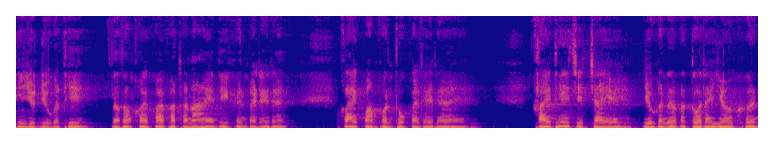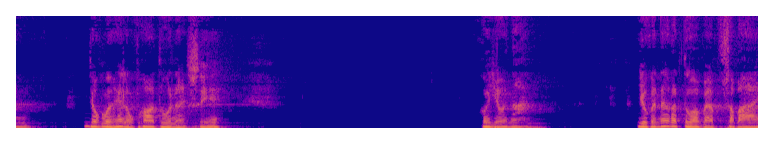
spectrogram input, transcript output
ที่หยุดอยู่กับที่ เราต้องค่อยๆ พัฒนาให้ดีขึ้นไปได้ๆใกล้ความพ้นทุกข์ไปได้ๆใครที่จิตใจอยู่กับเนื้อกับตัวได้เยอะขึ้น ยกมือให้หลวงพ่อดูหน่อยสิก็เยอะนะ อยู่กันเนื้อกับตัวแบบสบาย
